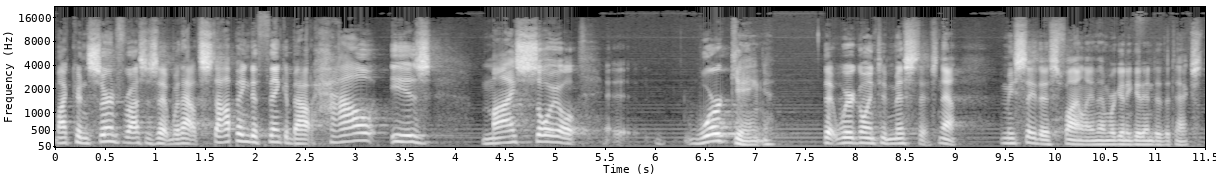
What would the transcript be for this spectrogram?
My concern for us is that without stopping to think about how is my soil uh, working, that we're going to miss this. Now, let me say this finally, and then we're going to get into the text.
